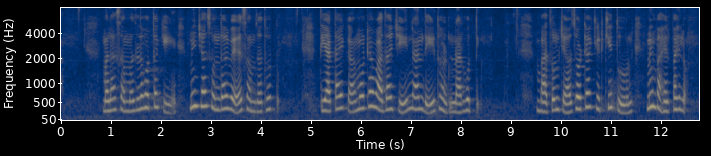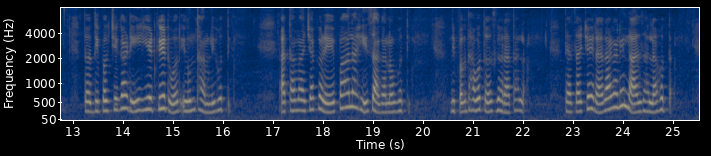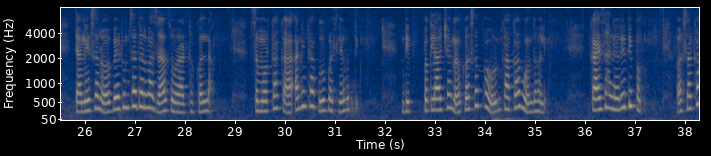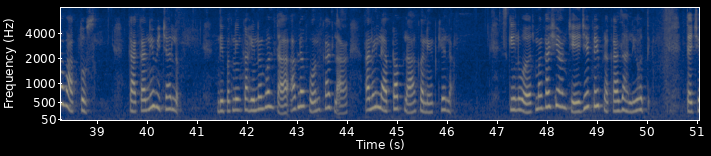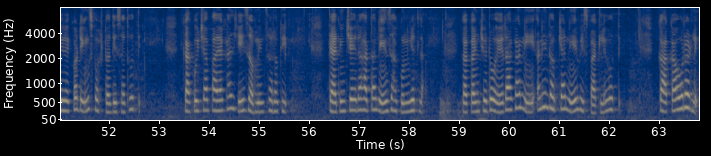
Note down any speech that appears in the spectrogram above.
मला समजलं होतं की मी ज्या सुंदर वेळ समजत होतो ती आता एका मोठ्या वादाची नांदी ठरणार होती. बाथरूमच्या छोट्या खिडकीतून मी बाहेर पाहिलं. तर दीपकची गाडी गेट गेटवर येऊन थांबली होती. आता माझ्याकडे पाहायलाही जागा नव्हती. दीपक धावतच घरात आला. त्याचा चेहरा रागाने लाल झाला होता. त्याने सरळ बेडरूमचा दरवाजा जोरात ढकलला. समोर काका आणि काकू बसले होते. दीपकला अचानक असं पाहून काका गोंधळले. काय झालं रे दीपक? असा का वागतोस? काकांनी विचारलं. दीपकने काही न बोलता आपला फोन काढला आणि लॅपटॉपला कनेक्ट केला. स्क्रीनवर मगाशी आमचे जे काही प्रकार झाले होते त्याचे रेकॉर्डिंग स्पष्ट दिसत होते. काकूच्या पायाखालची जमीन सरकली. त्यांनी चेहरा हाताने झाकून घेतला. काकांचे डोळे रागाने आणि धक्क्याने विस्फाटले होते. काका ओरडले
